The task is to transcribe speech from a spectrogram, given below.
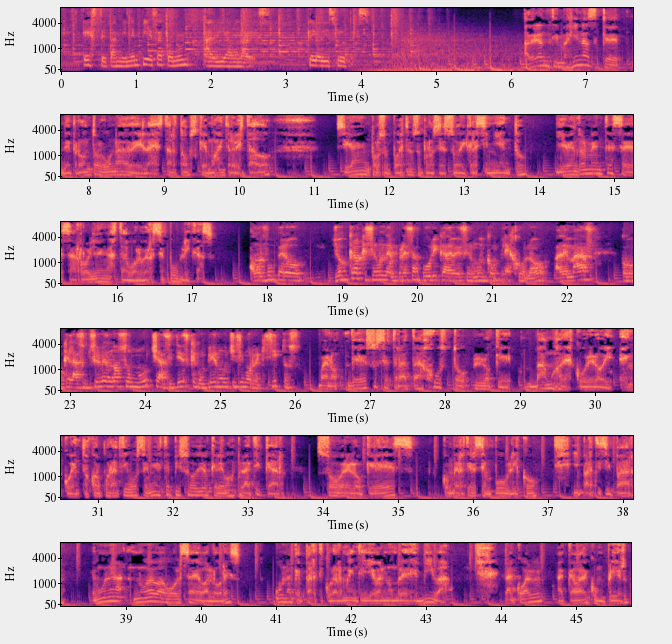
este también empieza con un había una vez. Que lo disfrutes. Adrián, ¿te imaginas que de pronto alguna de las startups que hemos entrevistado sigan, por supuesto, en su proceso de crecimiento y eventualmente se desarrollen hasta volverse públicas? Adolfo, pero yo creo que ser una empresa pública debe ser muy complejo, ¿no? Además, como que las opciones no son muchas y tienes que cumplir muchísimos requisitos. Bueno, de eso se trata justo lo que vamos a descubrir hoy en Cuentos Corporativos. En este episodio queremos platicar sobre lo que es convertirse en público y participar en una nueva bolsa de valores, una que particularmente lleva el nombre de Viva, la cual acaba de cumplir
